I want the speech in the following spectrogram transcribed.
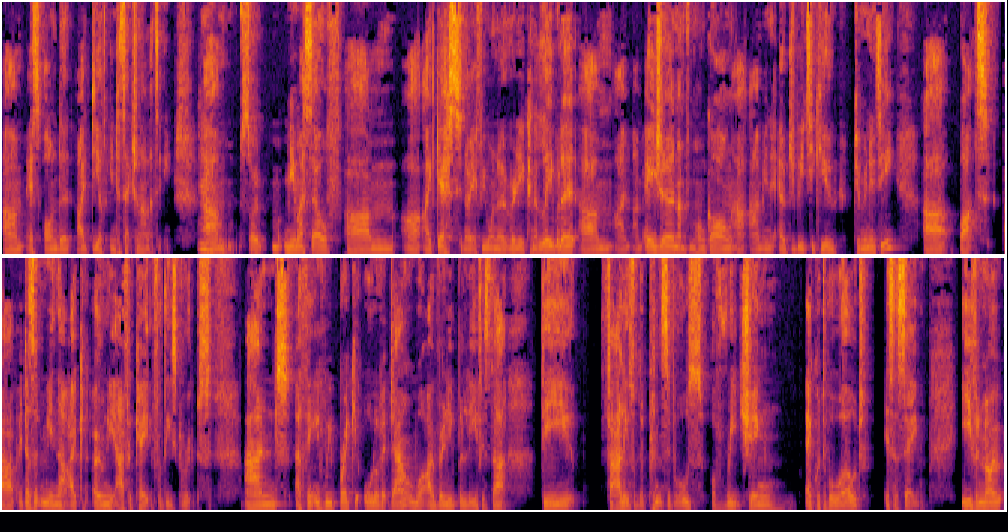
um, is on the idea of intersectionality. Mm. Um, so m- me myself, um, uh, I guess you know if you want to really kind of label it, um, I'm, I'm, Asian, I'm from Hong Kong, uh, I'm in the LGBTQ community, uh, but uh, it doesn't mean that I can only advocate for these groups. And I think if we break it all of it down, what I really believe is that the values or the principles of reaching equitable world is the same. Even though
